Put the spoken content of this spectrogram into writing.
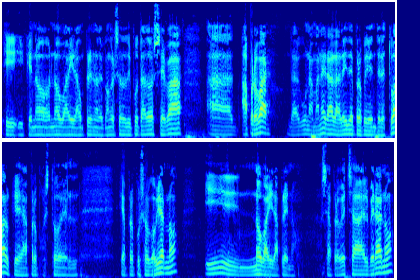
y, y que no, no va a ir a un pleno del Congreso de Diputados, se va a aprobar de alguna manera la ley de propiedad intelectual que ha propuesto el que propuso el gobierno y no va a ir a pleno. Se aprovecha el verano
